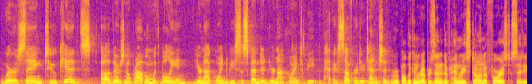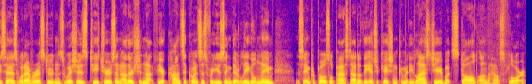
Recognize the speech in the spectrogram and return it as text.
we're saying to kids, uh, there's no problem with bullying. You're not going to be suspended. You're not going to be suffer detention. Republican Representative Henry Stone of Forest City says whatever a student's wishes, teachers and others should not fear consequences for using their legal name. The same proposal passed out of the Education Committee last year but stalled on the House floor.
